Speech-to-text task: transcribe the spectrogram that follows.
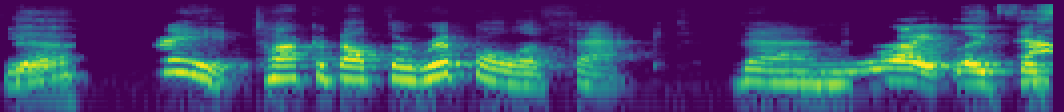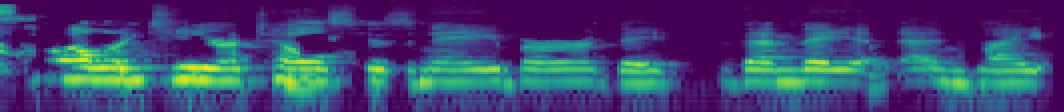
Yeah, Great. Talk about the ripple effect. Then right. Like that this. volunteer tells his neighbor. They then they invite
